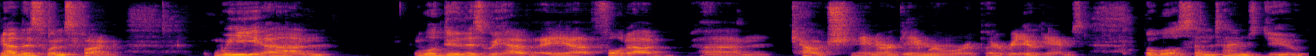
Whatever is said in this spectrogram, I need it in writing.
Now this one's fun. We um, we'll do this. We have a uh, fold out um, couch in our game room where we play video games, but we'll sometimes do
